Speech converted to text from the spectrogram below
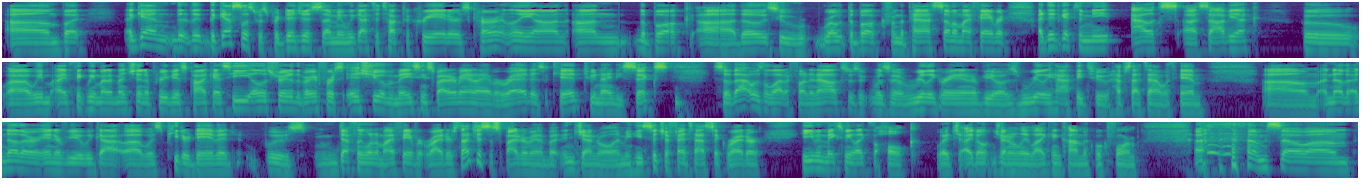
Um, but again, the, the, the guest list was prodigious. I mean, we got to talk to creators currently on on the book, uh, those who wrote the book from the past. Some of my favorite. I did get to meet Alex uh, Saviuk, who uh, we I think we might have mentioned in a previous podcast. He illustrated the very first issue of Amazing Spider-Man I ever read as a kid, 296. So that was a lot of fun. And Alex was was a really great interview. I was really happy to have sat down with him. Um, another another interview we got uh, was Peter David, who's definitely one of my favorite writers, not just a Spider-Man, but in general. I mean, he's such a fantastic writer. He even makes me like the Hulk, which I don't generally like in comic book form. um, so um,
